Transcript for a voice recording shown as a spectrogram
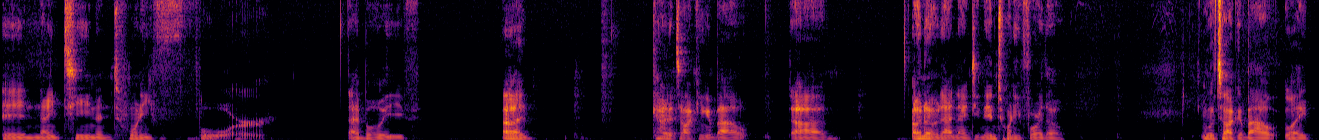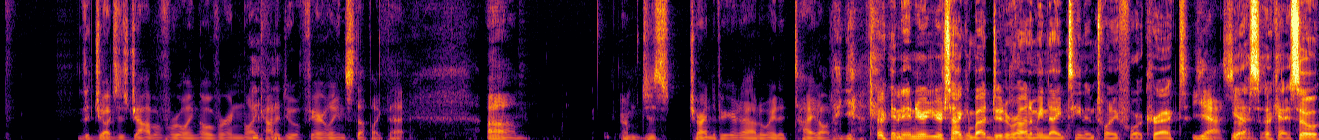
in 19 and 24 i believe uh kind of talking about uh oh no not 19 in 24 though we'll talk about like the judge's job of ruling over and like how to do it fairly and stuff like that. Um i'm just trying to figure out a way to tie it all together And, and you're, you're talking about Deuteronomy 19 and 24, correct? yeah. Yes. Okay. So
